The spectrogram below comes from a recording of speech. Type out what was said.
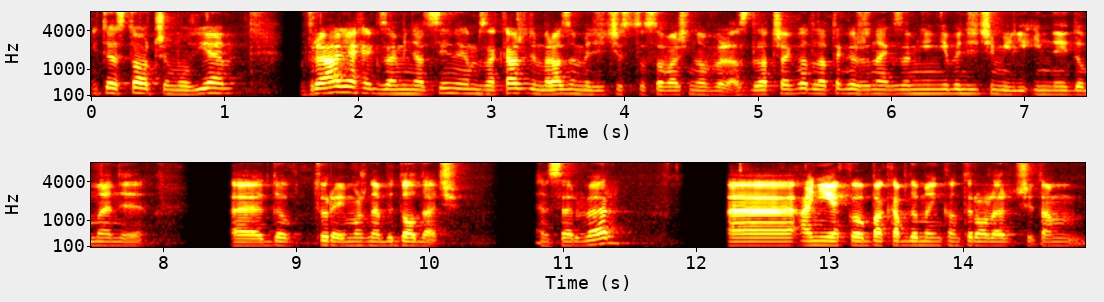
I to jest to, o czym mówiłem. W realiach egzaminacyjnych za każdym razem będziecie stosować nowy las. Dlaczego? Dlatego, że na egzaminie nie będziecie mieli innej domeny, e, do której można by dodać ten serwer, e, ani jako backup domain controller, czy tam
